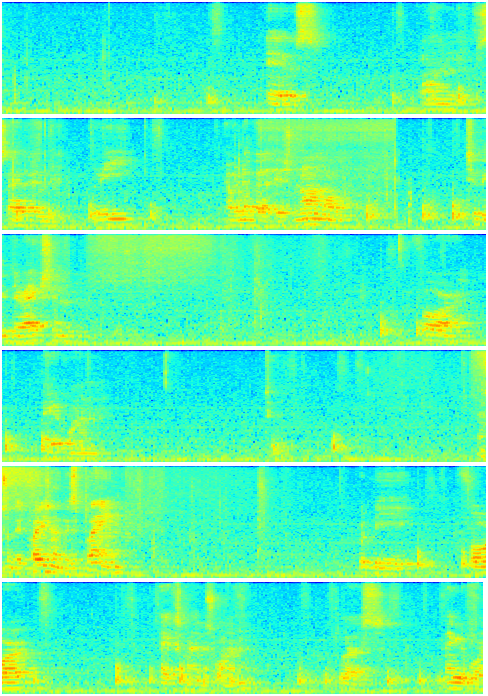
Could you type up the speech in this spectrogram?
is one, seven, 3 and whatever is normal to the direction 4, 8, 1, 2. And so the equation of this plane would be 4 x minus 1 plus negative 1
